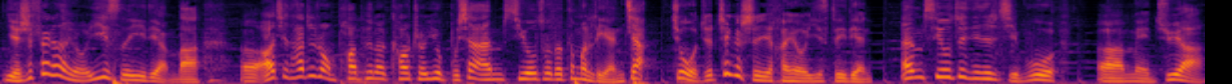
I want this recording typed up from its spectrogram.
也是非常有意思的一点吧，呃，而且它这种 popular culture 又不像 MCU 做的这么廉价，就我觉得这个是很有意思的一点。MCU 最近这几部呃美剧啊，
